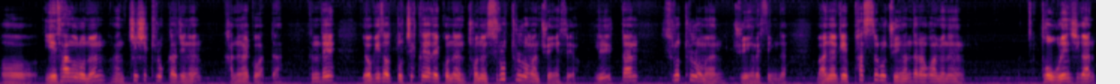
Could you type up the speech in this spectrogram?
어, 예상으로는 한 70km까지는 가능할 것 같다. 근데 여기서 또 체크해야 될 거는 저는 스로틀로만 주행했어요. 일단 스로틀로만 주행을 했습니다. 만약에 파스로 주행한다라고 하면은 더 오랜 시간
